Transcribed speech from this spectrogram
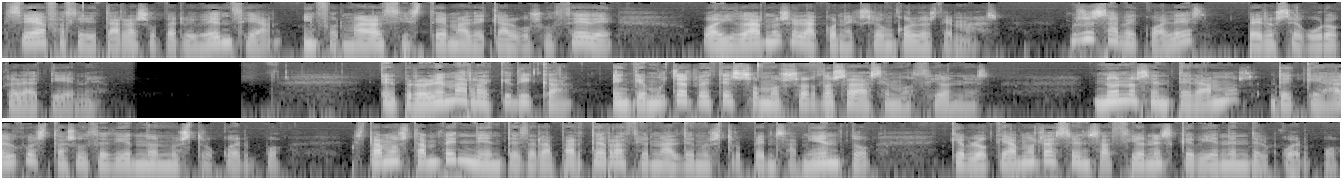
sea facilitar la supervivencia, informar al sistema de que algo sucede o ayudarnos en la conexión con los demás. No se sabe cuál es, pero seguro que la tiene. El problema radica en que muchas veces somos sordos a las emociones. No nos enteramos de que algo está sucediendo en nuestro cuerpo. Estamos tan pendientes de la parte racional de nuestro pensamiento que bloqueamos las sensaciones que vienen del cuerpo,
